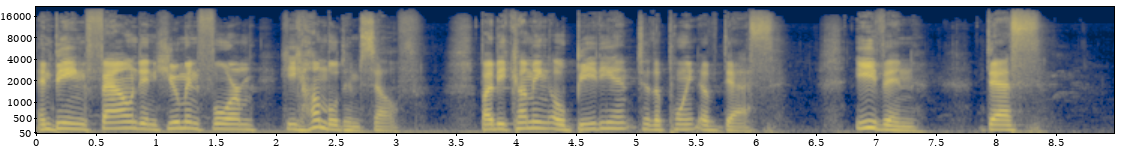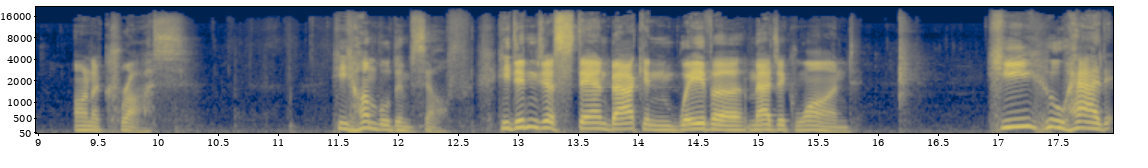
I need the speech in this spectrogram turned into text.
and being found in human form, he humbled himself by becoming obedient to the point of death, even death on a cross. he humbled himself. He didn't just stand back and wave a magic wand. He who had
